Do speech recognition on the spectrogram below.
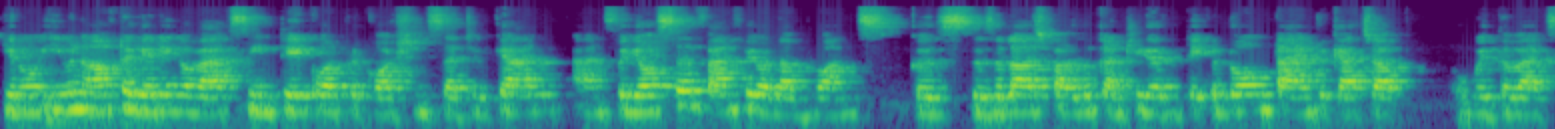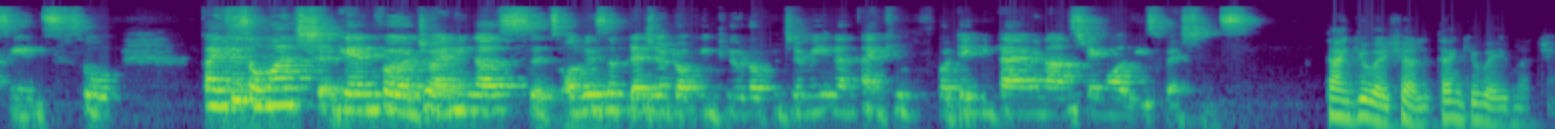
You know, even after getting a vaccine, take all precautions that you can, and for yourself and for your loved ones, because there's a large part of the country that will take a long time to catch up with the vaccines. So, thank you so much again for joining us. It's always a pleasure talking to you, Dr. Jameel, and thank you for taking time and answering all these questions. Thank you, Vaishali. Thank you very much.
